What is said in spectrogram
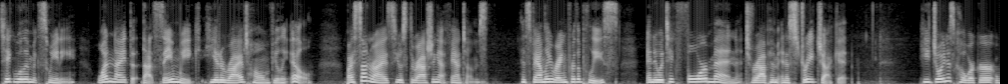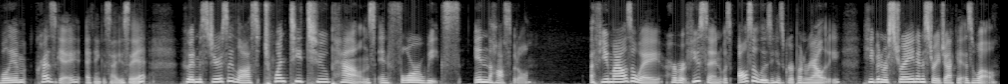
Take William McSweeney. One night th- that same week, he had arrived home feeling ill. By sunrise, he was thrashing at phantoms. His family rang for the police, and it would take four men to wrap him in a straitjacket. He joined his coworker, William Kresge, I think is how you say it, who had mysteriously lost 22 pounds in four weeks in the hospital. A few miles away, Herbert Fuson was also losing his grip on reality. He'd been restrained in a straitjacket as well.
